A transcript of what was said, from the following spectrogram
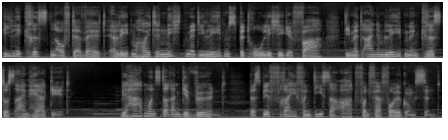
Viele Christen auf der Welt erleben heute nicht mehr die lebensbedrohliche Gefahr, die mit einem Leben in Christus einhergeht. Wir haben uns daran gewöhnt, dass wir frei von dieser Art von Verfolgung sind.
